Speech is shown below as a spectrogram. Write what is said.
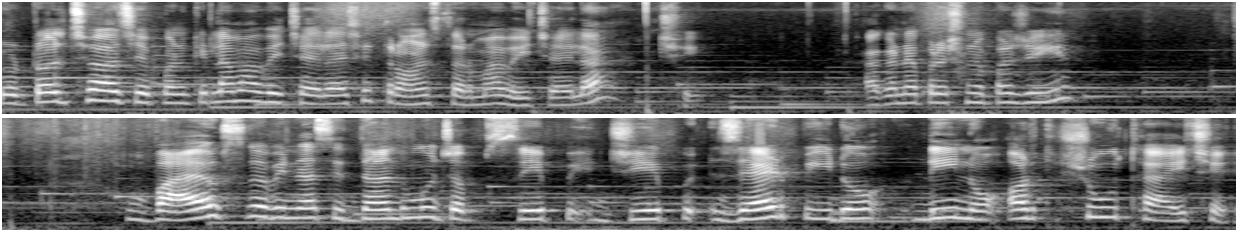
ટોટલ છ છે, પણ કેટલામાં વેચાયેલા છે? ત્રણ સ્તરમાં વેચાયેલા છે. આગળના પ્રશ્ન પર જઈએ. વાયોક્સ કવિના સિદ્ધાંત મુજબ ઝેડ પીડો ડીનો અર્થ શું થાય છે?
